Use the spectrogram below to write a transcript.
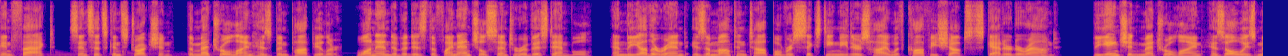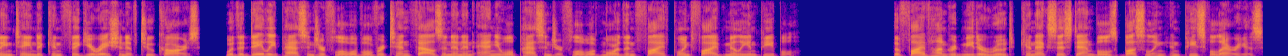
In fact, since its construction, the metro line has been popular. One end of it is the financial center of Istanbul, and the other end is a mountaintop over 60 meters high with coffee shops scattered around. The ancient metro line has always maintained a configuration of two cars, with a daily passenger flow of over 10,000 and an annual passenger flow of more than 5.5 million people. The 500 meter route connects Istanbul's bustling and peaceful areas,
